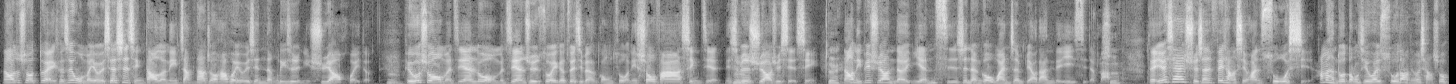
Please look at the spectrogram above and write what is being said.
然后就说对，可是我们有一些事情到了你长大之后，他会有一些能力是你需要会的。嗯，比如说我们今天，如果我们今天去做一个最基本的工作，你收发信件，你是不是需要去写信？对。然后你必须要你的言辞是能够完整表达你的意思的吧？是。对，因为现在学生非常喜欢缩写，他们很多东西会缩到你会想说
